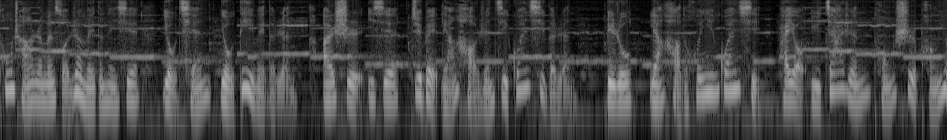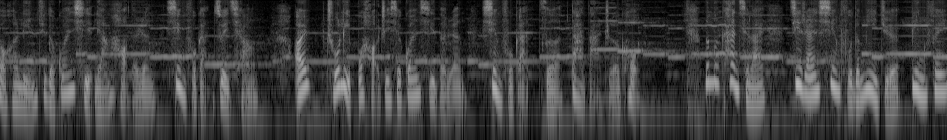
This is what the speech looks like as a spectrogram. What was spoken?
通常人们所认为的那些有钱有地位的人。而是一些具备良好人际关系的人，比如良好的婚姻关系，还有与家人、同事、朋友和邻居的关系良好的人，幸福感最强；而处理不好这些关系的人，幸福感则大打折扣。那么看起来，既然幸福的秘诀并非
